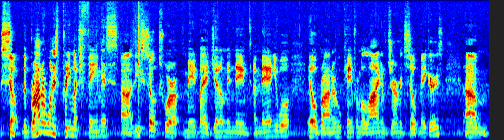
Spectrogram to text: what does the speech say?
so The Bronner one is pretty much famous. Uh, these soaps were made by a gentleman named Emanuel Heilbronner, who came from a line of German soap makers. Um,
